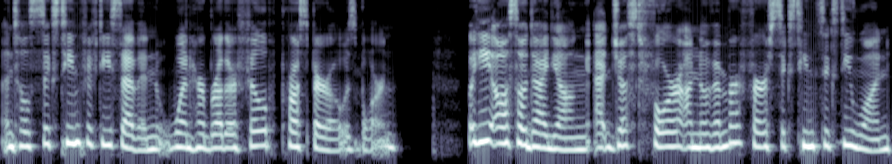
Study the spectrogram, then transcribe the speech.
until 1657 when her brother Philip Prospero was born. But he also died young, at just four on November 1st, 1661,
